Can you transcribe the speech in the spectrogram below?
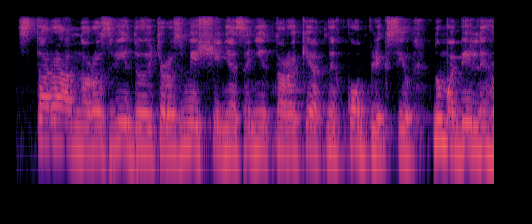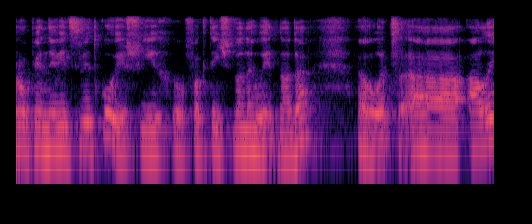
старанно розвідують розміщення зенітно-ракетних комплексів. Ну, мобільні групи не відслідкуєш, їх фактично не видно. Да? От. А, але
